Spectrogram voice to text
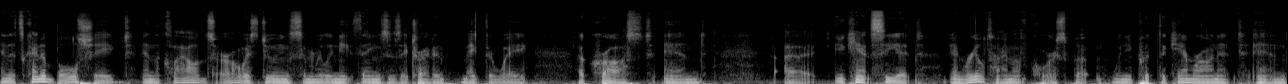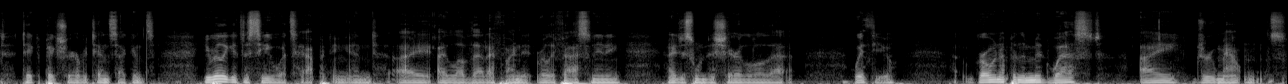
And it's kind of bowl shaped, and the clouds are always doing some really neat things as they try to make their way across. And uh, you can't see it in real time, of course, but when you put the camera on it and take a picture every 10 seconds, you really get to see what's happening. And I, I love that. I find it really fascinating I just wanted to share a little of that with you. Uh, growing up in the Midwest, I drew mountains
